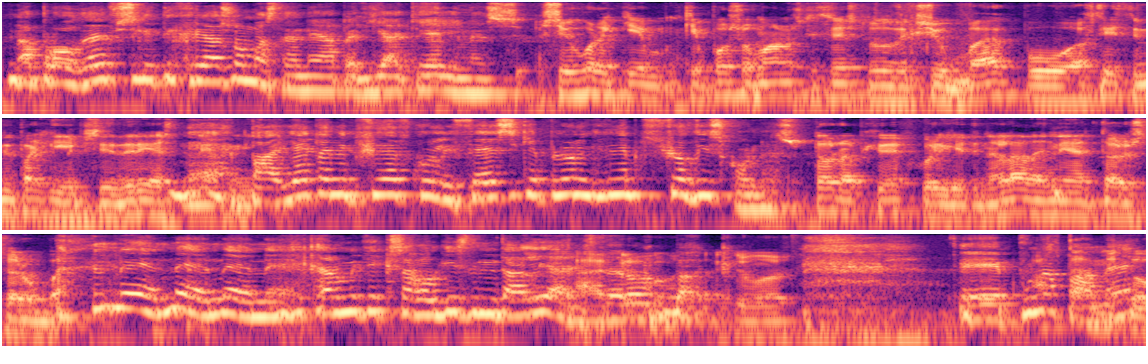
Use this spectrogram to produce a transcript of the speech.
να προοδεύσει γιατί χρειαζόμαστε νέα παιδιά και Έλληνες. Σίγουρα και, και πόσο μάλλον στη θέση του δεξιού μπακ που αυτή τη στιγμή υπάρχει λειψιδρία στην Ναι, εθνική. παλιά ήταν η πιο εύκολη θέση και πλέον είναι από τις πιο δύσκολες. Τώρα πιο εύκολη για την Ελλάδα είναι το αριστερό μπακ. ναι, ναι, ναι, ναι. Κάνουμε και εξαγωγή στην Ιταλία αριστερό Ακριβώς, μπακ. ακριβώς. Ε, πού να Αυτά πάμε, με το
